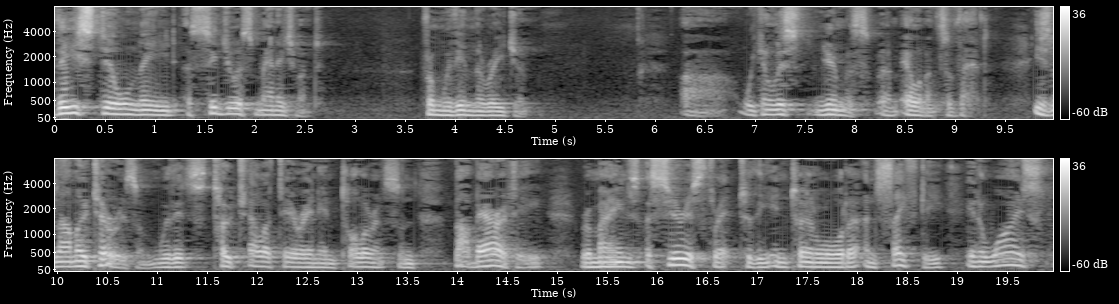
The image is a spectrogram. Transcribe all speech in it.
These still need assiduous management from within the region. Uh, we can list numerous um, elements of that. Islamoterrorism, with its totalitarian intolerance and barbarity, remains a serious threat to the internal order and safety in a wise,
